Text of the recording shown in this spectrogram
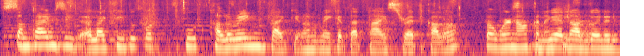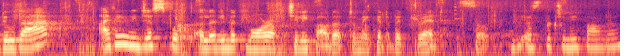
Sometimes, uh, like, people put food coloring, like, you know, to make it that nice red color. But we're not gonna We are not it. going to do that. I think we just put a little bit more of chili powder to make it a bit red. So here's the chili powder.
